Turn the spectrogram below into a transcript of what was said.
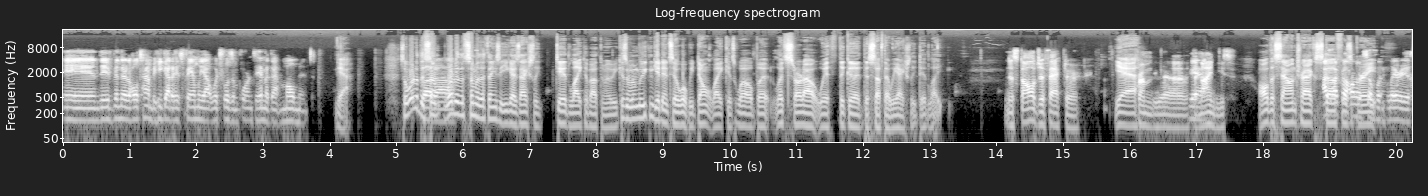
and they've been there the whole time, but he got his family out, which was important to him at that moment. yeah. So what are the But, some uh, what are the some of the things that you guys actually did like about the movie? Because when we can get into what we don't like as well, but let's start out with the good, the stuff that we actually did like. Nostalgia factor Yeah, from the uh, Yeah. the 90s. all the soundtrack I stuff thought all was that great. stuff was hilarious.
